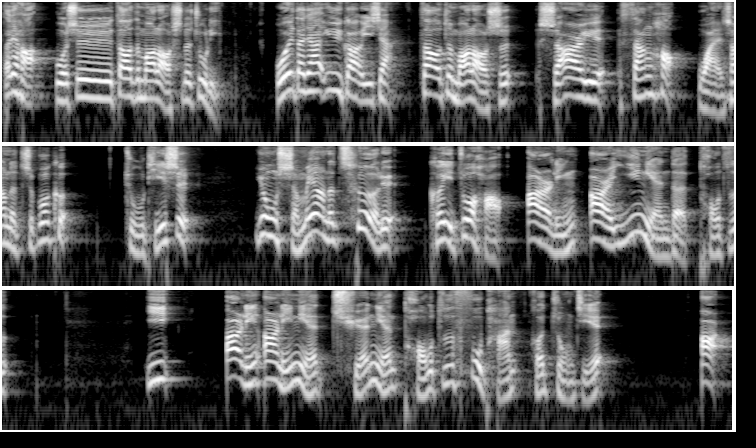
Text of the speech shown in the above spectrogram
大家好，我是赵正宝老师的助理，我为大家预告一下赵正宝老师十二月三号晚上的直播课，主题是用什么样的策略可以做好二零二一年的投资。一、二零二零年全年投资复盘和总结；二、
